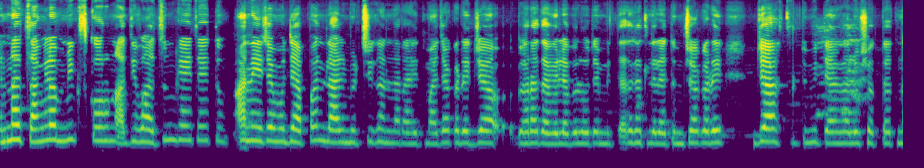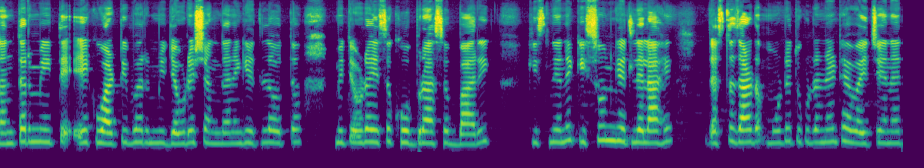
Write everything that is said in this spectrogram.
त्यांना चांगलं मिक्स करून आधी भाजून घ्यायचं आहे तुम आणि याच्यामध्ये आपण लाल मिरची घालणार आहेत. माझ्याकडे ज्या घरात अवेलेबल होते मी त्याच घातलेल्या आहे तुमच्याकडे ज्या असतील तुम्ही त्या घालू शकतात. नंतर मी ते एक वाटीभर मी जेवढे शेंगदाणे घेतलं होतं मी तेवढं याचं खोबरं असं बारीक किसणीने किसून घेतलेलं आहे. जास्त जाड मोठे तुकडे नाही ठेवायचे नाही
